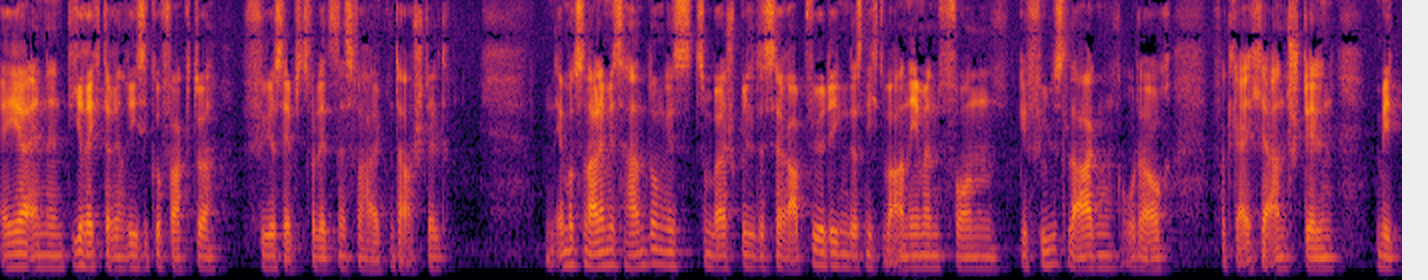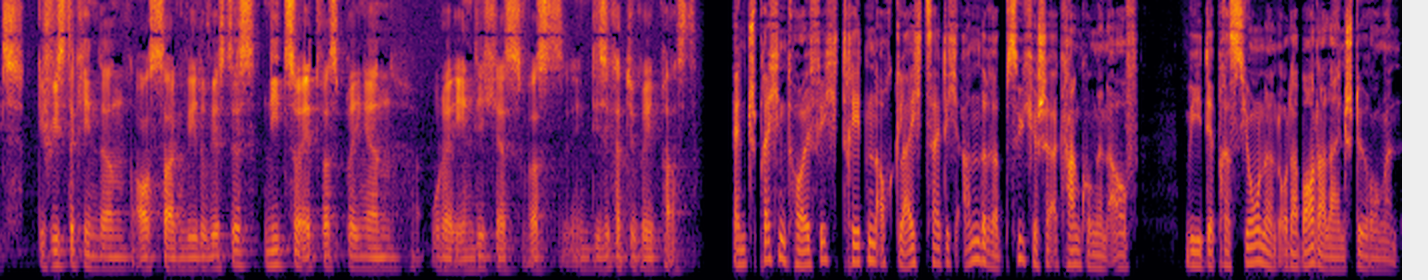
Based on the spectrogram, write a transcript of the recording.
eher einen direkteren Risikofaktor für selbstverletzendes Verhalten darstellt. Emotionale Misshandlung ist zum Beispiel das Herabwürdigen, das Nicht-Wahrnehmen von Gefühlslagen oder auch Vergleiche anstellen mit Geschwisterkindern, Aussagen wie du wirst es nie zu etwas bringen oder ähnliches, was in diese Kategorie passt. Entsprechend häufig treten auch gleichzeitig andere psychische Erkrankungen auf, wie Depressionen oder Borderline-Störungen.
